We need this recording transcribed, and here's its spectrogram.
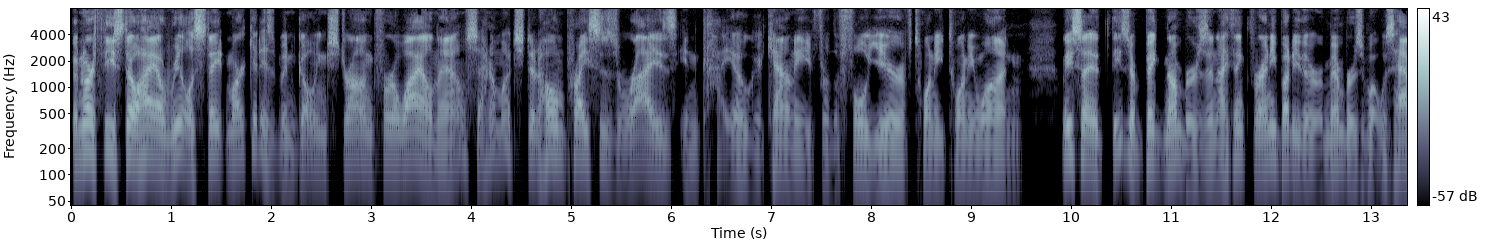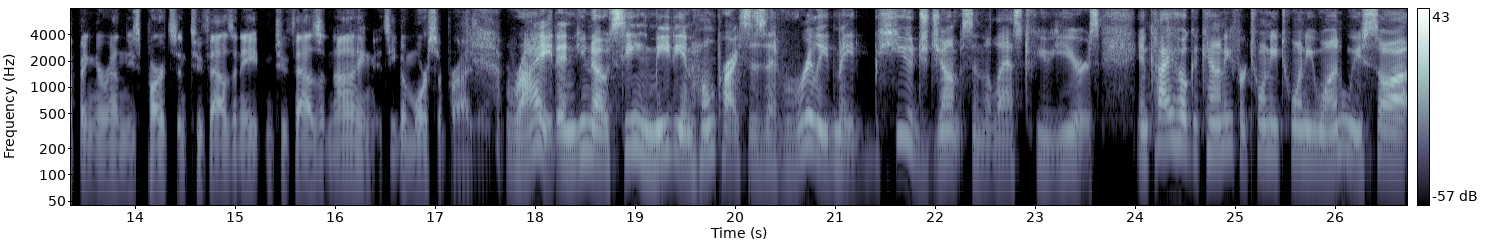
The Northeast Ohio real estate market has been going strong for a while now. So, how much did home prices rise in Cuyahoga County for the full year of 2021? Lisa, these are big numbers. And I think for anybody that remembers what was happening around these parts in 2008 and 2009, it's even more surprising. Right. And, you know, seeing median home prices have really made huge jumps in the last few years. In Cuyahoga County for 2021, we saw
